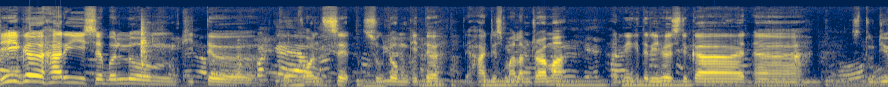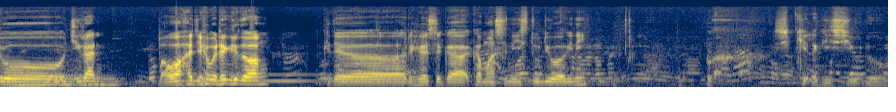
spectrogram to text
Tiga hari sebelum kita ke konsert sulung kita The Hardest Malam Drama. Hari ni kita rehearse dekat uh, studio jiran. Bawah aja pada kita orang. Kita rehearse dekat kamar seni studio hari ni. Puh, Sikit lagi siut tu.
